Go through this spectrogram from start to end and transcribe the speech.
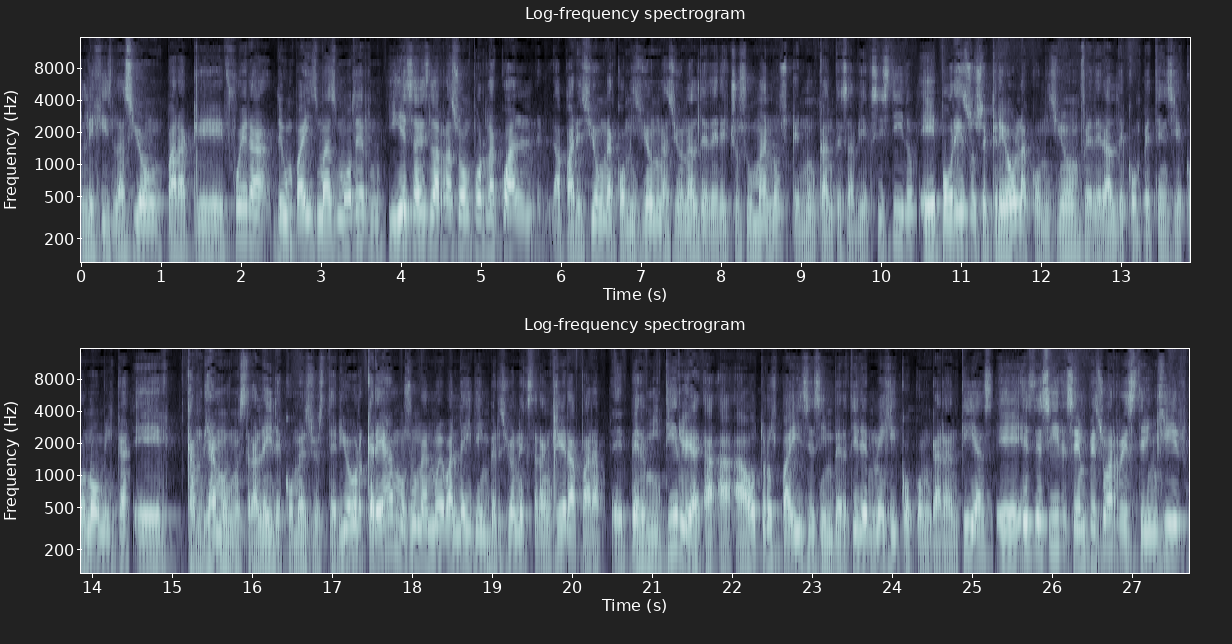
legislación para que fuera de un país más moderno y esa es la razón por la cual apareció una Comisión Nacional de Derechos Humanos que nunca antes había existido. Eh, por eso se creó la Comisión Federal de Competencia Económica, eh, cambiamos nuestra ley de comercio exterior, creamos una nueva ley de inversión extranjera para eh, permitirle a, otros países invertir en México con garantías. es decir, se empezó a restringir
